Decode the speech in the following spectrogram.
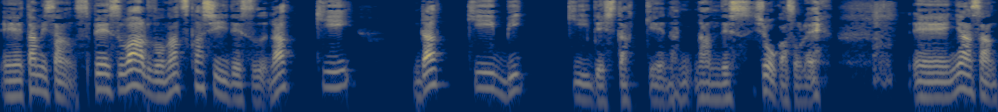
えー、タミさん、スペースワールド懐かしいです。ラッキー、ラッキービッキーでしたっけ？な、なんでしょうか、それ。えー、にゃーさん、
